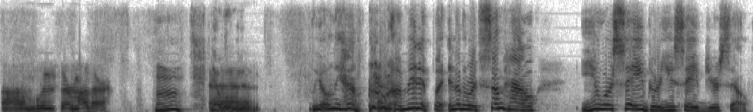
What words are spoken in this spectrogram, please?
um, lose their mother. Hmm. And, we only have a minute, but in other words, somehow you were saved or you saved yourself.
